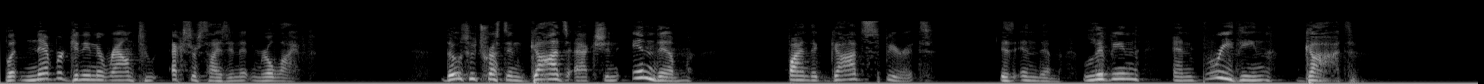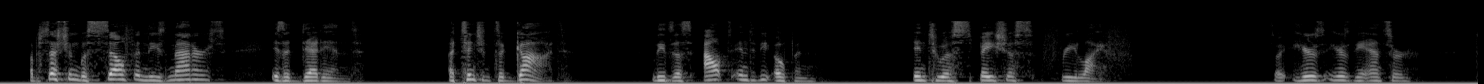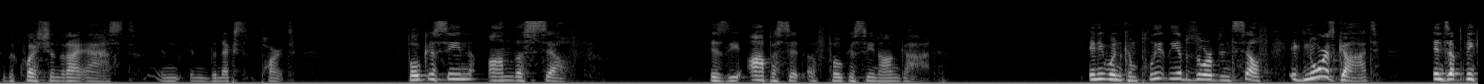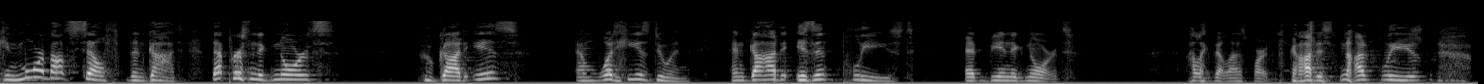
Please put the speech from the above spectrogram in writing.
but never getting around to exercising it in real life. Those who trust in God's action in them find that God's Spirit is in them, living and breathing God. Obsession with self in these matters is a dead end. Attention to God leads us out into the open, into a spacious, free life. So here's, here's the answer to the question that I asked in, in the next part. Focusing on the self is the opposite of focusing on God. Anyone completely absorbed in self ignores God, ends up thinking more about self than God. That person ignores who God is and what he is doing, and God isn't pleased at being ignored. I like that last part. God is not pleased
